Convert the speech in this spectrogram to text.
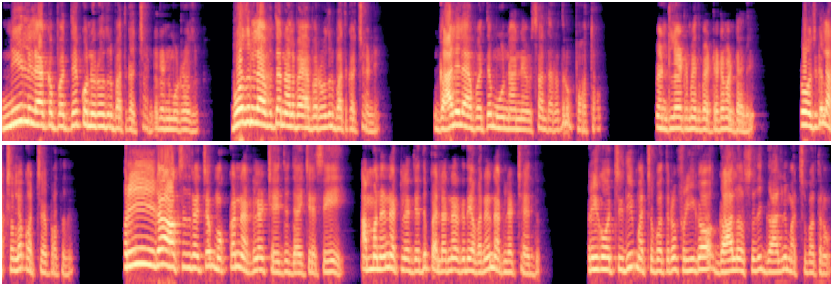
నీళ్ళు లేకపోతే కొన్ని రోజులు బతకచ్చండి రెండు మూడు రోజులు. భోజనం లేకపోతే నలభై యాభై రోజులు బతకచ్చండి. గాలి లేకపోతే మూడు నాలుగు నిమిషాల తర్వాత నువ్వు పోతావు. వెంటిలేటర్ మీద పెట్టడం అంటది రోజుకి లక్షల్లో ఖర్చు అయిపోతుంది. ఫ్రీగా ఆక్సిజన్ వచ్చే మొక్కను నెగ్లెక్ట్ చేయొద్దు దయచేసి. అమ్మనే నెగ్లెక్ట్ చేయొద్దు పిల్లనే కదా ఎవరైనా నెగ్లెక్ట్ చేయొద్దు. ఫ్రీగా వచ్చేది మర్చిపోతున్నాం. ఫ్రీగా గాలి వస్తుంది గాలిని మర్చిపోతున్నాం.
